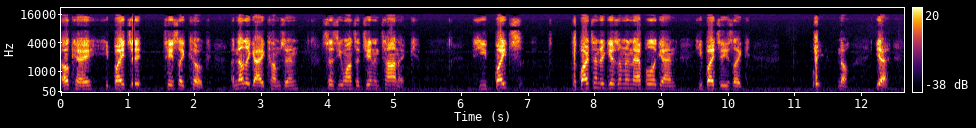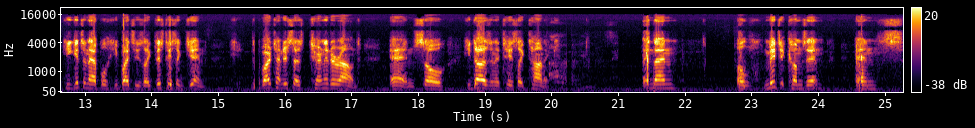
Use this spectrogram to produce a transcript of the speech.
okay. He bites it, tastes like Coke. Another guy comes in, says he wants a gin and tonic. He bites, the bartender gives him an apple again. He bites it, he's like, wait, no. Yeah, he gets an apple, he bites it, he's like, this tastes like gin. He- The bartender says, turn it around. And so he does, and it tastes like tonic. And then a midget comes in and s-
